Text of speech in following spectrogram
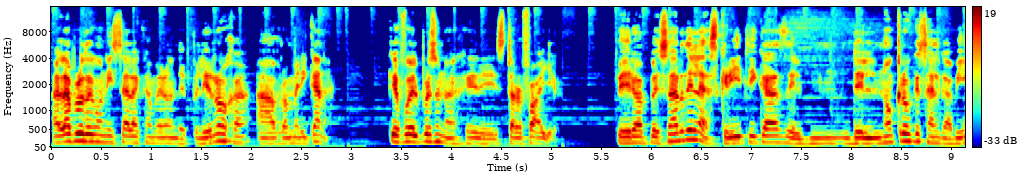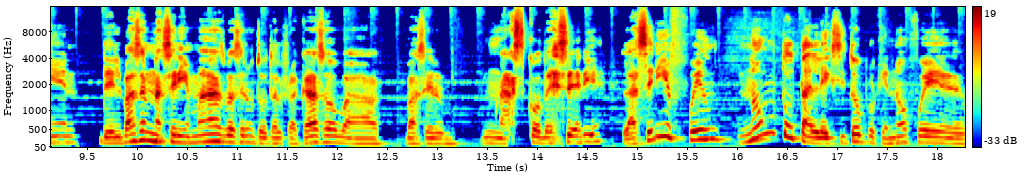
a la protagonista la cambiaron de pelirroja a afroamericana, que fue el personaje de Starfire. Pero a pesar de las críticas, del, no creo que salga bien, del va a ser una serie más, va a ser un total fracaso, va, va a ser un asco de serie. La serie fue un, no un total éxito porque no fue,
